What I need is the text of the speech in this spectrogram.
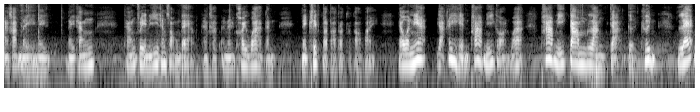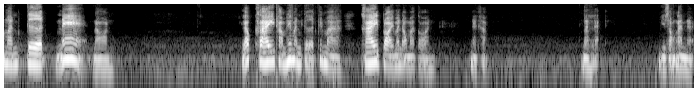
นะครับ ในในในทั้งทั้ง free energy ทั้งสองแบบนะครับ อันนั้นค่อยว่ากันในคลิปต่อต่อต่อต่อต่อไป แต่วันนี้ อยากให้เห็นภาพนี้ก่อนว่า ภาพนี้กำลังจะเกิดขึ้น และมันเกิดแน่นอน แล้วใครทำให้มันเกิดขึ้นมา ใครปล่อยมันออกมาก่อนนะครับ นั่นแหละ มีสองอันนะ่ะ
